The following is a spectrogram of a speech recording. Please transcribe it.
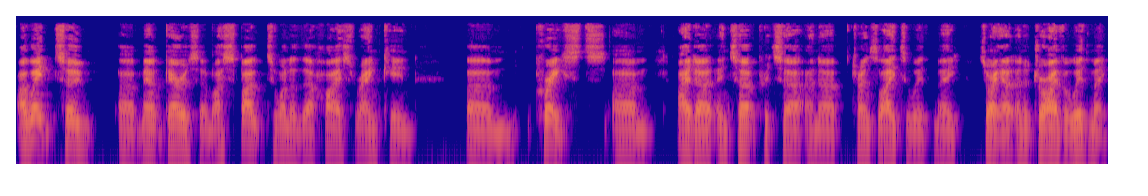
I went to uh, Mount Gerizim. I spoke to one of the highest ranking um, priests. Um, I had an interpreter and a translator with me, sorry, and a driver with me.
